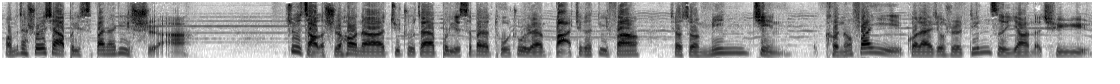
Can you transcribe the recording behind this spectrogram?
我们再说一下布里斯班的历史啊。最早的时候呢，居住在布里斯班的土著人把这个地方叫做 Minjin，可能翻译过来就是钉子一样的区域。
